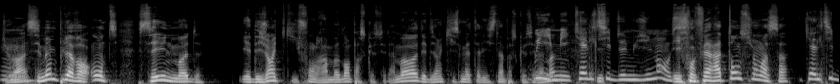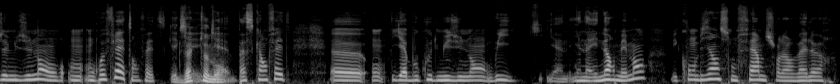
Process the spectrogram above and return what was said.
Tu Mm. vois, c'est même plus avoir honte, c'est une mode. Il y a des gens qui font le ramadan parce que c'est la mode, et des gens qui se mettent à l'islam parce que c'est la Oui, mode. mais quel type de musulman aussi il faut faire attention à ça. Quel type de musulman on, on- on reflète en fait Exactement. Parce qu'en fait, euh, il y a beaucoup de musulmans, oui, il y, en a énormément, mais combien sont fermes sur leurs valeurs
